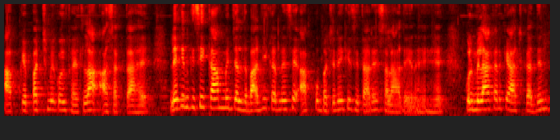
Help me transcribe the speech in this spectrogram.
आपके पक्ष में कोई फैसला आ सकता है, लेकिन किसी काम में जल्दबाजी करने से आपको बचने की सितारे सलाह दे रहे हैं। कुल मिलाकर के आज का दिन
